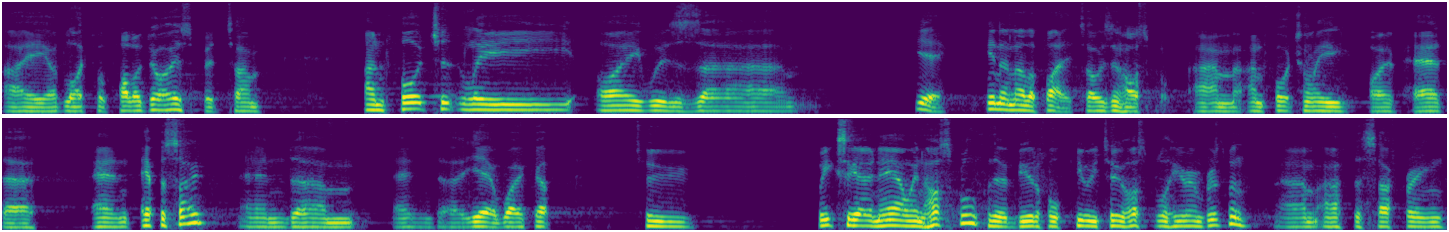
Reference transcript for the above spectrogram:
I, would like to apologise. But um, unfortunately, I was, um, yeah, in another place. I was in hospital. Um, unfortunately, I've had uh, an episode, and um, and uh, yeah, woke up two weeks ago now in hospital, the beautiful QE2 hospital here in Brisbane, um, after suffering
